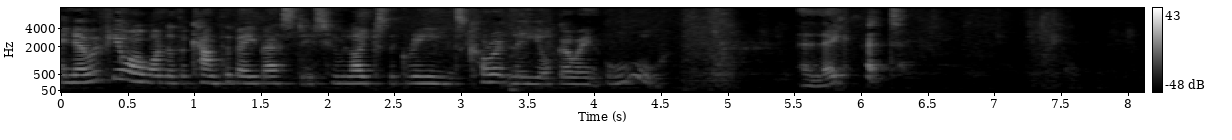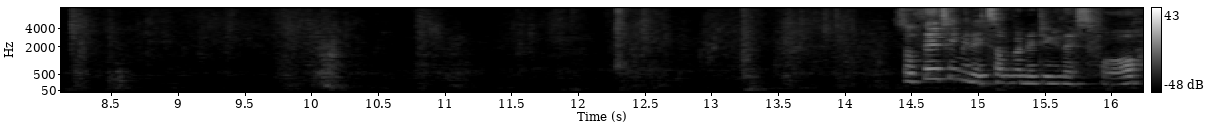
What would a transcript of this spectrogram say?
I know if you are one of the Kantha Bae besties who likes the greens, currently you're going, ooh, I like that. So 30 minutes I'm going to do this for.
